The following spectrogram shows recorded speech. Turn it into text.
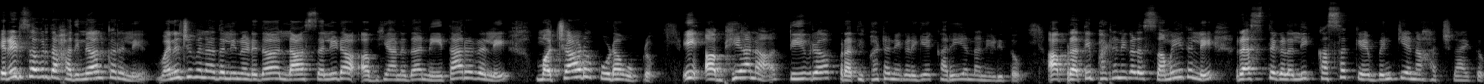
ಎರಡ್ ಸಾವಿರದ ಹದಿನಾಲ್ಕರಲ್ಲಿ ವೆನೆಜುವೆಲಾದಲ್ಲಿ ನಡೆದ ಲಾ ಸಲಿಡಾ ಅಭಿಯಾನದ ನೇತಾರರಲ್ಲಿ ಮಚಾಡೋ ಕೂಡ ಒಬ್ರು. ಈ ಅಭಿಯಾನ ತೀವ್ರ ಪ್ರತಿಭಟನೆಗಳಿಗೆ ಕರೆಯನ್ನ ನೀಡಿತು. ಆ ಪ್ರತಿಭಟನೆಗಳ ಸಮಯದಲ್ಲಿ ರಸ್ತೆಗಳಲ್ಲಿ ಕಸಕ್ಕೆ ಬೆಂಕಿಯನ್ನ ಹಚ್ಚಲಾಯಿತು.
